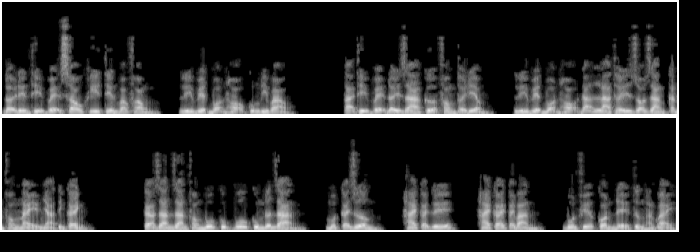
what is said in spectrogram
Đợi đến thị vệ sau khi tiến vào phòng, lý việt bọn họ cũng đi vào. Tại thị vệ đẩy ra cửa phòng thời điểm, lý việt bọn họ đã là thấy rõ ràng căn phòng này nhà tình cảnh. Cả gian gian phòng bố cục vô cùng đơn giản, một cái giường, hai cái ghế hai cái cái bản bốn phía còn để từng hàng quầy.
